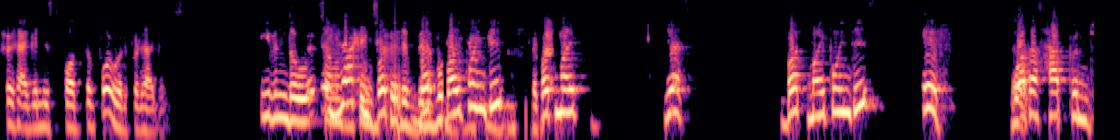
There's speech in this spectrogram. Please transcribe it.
protagonist fought the forward protagonist. Even though some Exactly, things but- could have been but my point is- But my yes, but my point is, if what has happened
